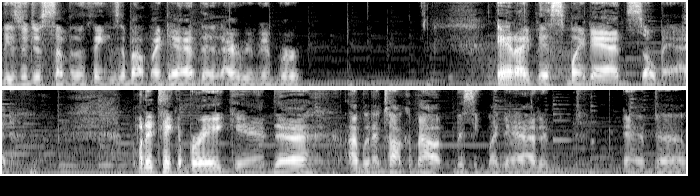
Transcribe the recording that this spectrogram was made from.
these are just some of the things about my dad that I remember. And I miss my dad so bad. I'm going to take a break and uh, I'm going to talk about missing my dad and, and, uh,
